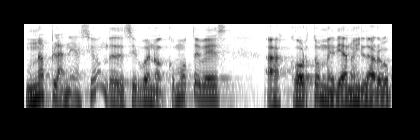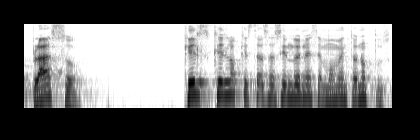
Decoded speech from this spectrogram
una planeación de decir, bueno, ¿cómo te ves a corto, mediano y largo plazo? ¿Qué es, ¿Qué es, lo que estás haciendo en ese momento? No, pues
